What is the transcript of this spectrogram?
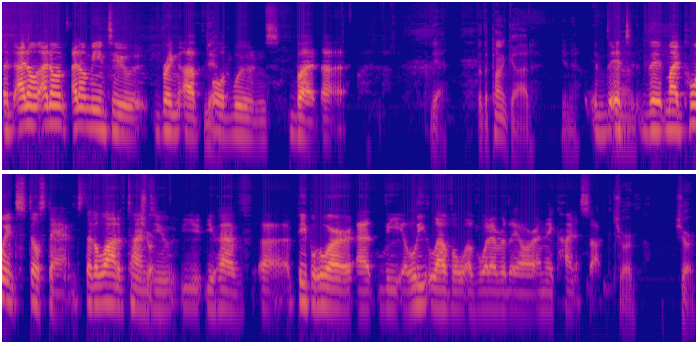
I don't I don't I don't mean to bring up yeah. old wounds, but uh, but the punt god, you know, it, um, the my point still stands that a lot of times sure. you, you you have uh, people who are at the elite level of whatever they are, and they kind of suck. Sure, sure.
